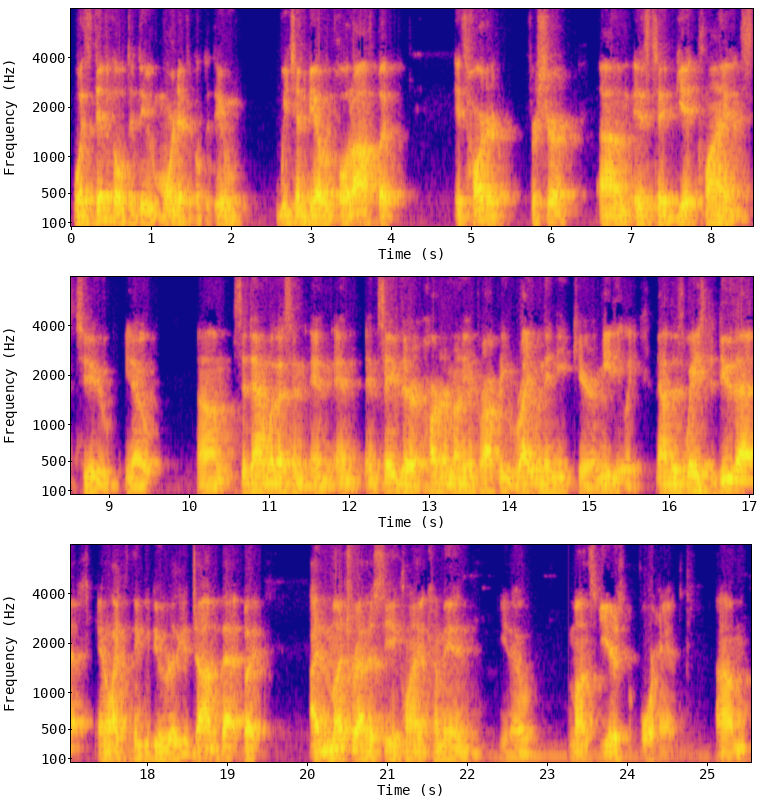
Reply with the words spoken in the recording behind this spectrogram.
What's difficult to do, more difficult to do, we tend to be able to pull it off, but it's harder for sure, um, is to get clients to, you know, um, sit down with us and, and, and, and save their hard earned money and property right when they need care immediately. Now, there's ways to do that, and I like to think we do a really good job of that, but I'd much rather see a client come in, you know, months, years beforehand. Um,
